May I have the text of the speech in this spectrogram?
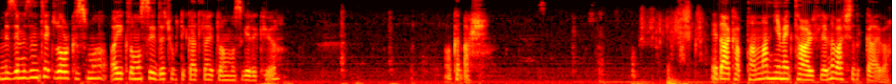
Mezemizin tek zor kısmı ayıklamasıydı. Çok dikkatli ayıklanması gerekiyor. O kadar. Eda Kaptan'dan yemek tariflerine başladık galiba.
